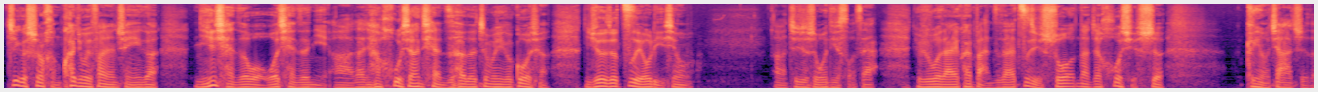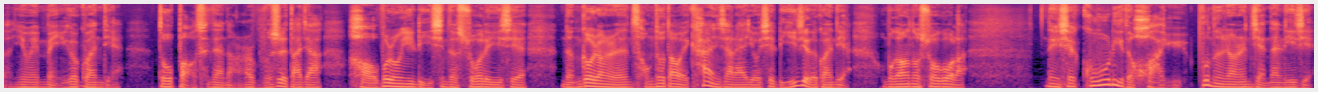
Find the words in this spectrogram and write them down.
这个事儿很快就会发展成一个你谴责我，我谴责你啊，大家互相谴责的这么一个过程。你觉得这自由理性吗？啊，这就是问题所在。就如果拿一块板子来自己说，那这或许是更有价值的，因为每一个观点都保存在那儿，而不是大家好不容易理性的说了一些能够让人从头到尾看下来有些理解的观点。我们刚刚都说过了，那些孤立的话语不能让人简单理解。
